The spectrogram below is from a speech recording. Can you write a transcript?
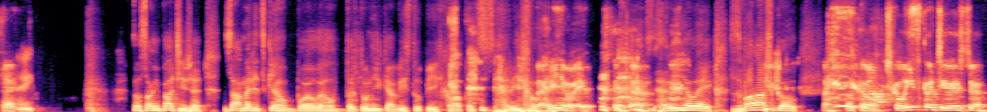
Hej. To sa mi páči, že z amerického bojového vrtulníka vystúpi chlapec z Hriňovej. Hriňovej. z Hriňovej, s Valaškou. Valaškou vyskočí ešte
